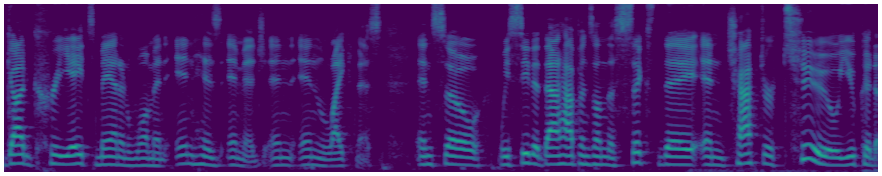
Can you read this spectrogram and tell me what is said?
God creates man and woman in his image, in, in likeness. And so we see that that happens on the sixth day. In chapter 2, you could,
